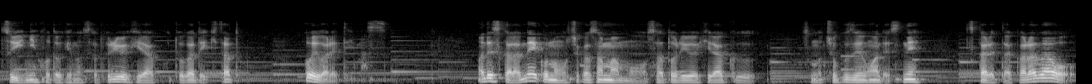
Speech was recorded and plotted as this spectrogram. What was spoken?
ついに仏の悟りを開くことができたとこう言われています、まあ、ですからねこのお釈迦様も悟りを開くその直前はですね疲れた体を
